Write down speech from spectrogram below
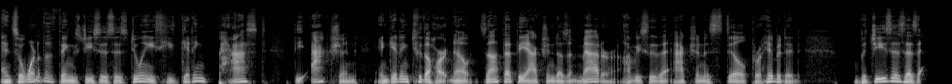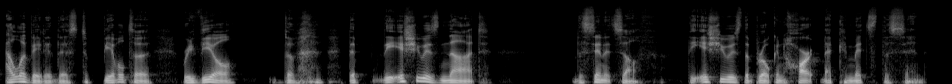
And so, one of the things Jesus is doing is he's getting past the action and getting to the heart. Now, it's not that the action doesn't matter. Obviously, the action is still prohibited, but Jesus has elevated this to be able to reveal the, the, the issue is not the sin itself, the issue is the broken heart that commits the sin.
